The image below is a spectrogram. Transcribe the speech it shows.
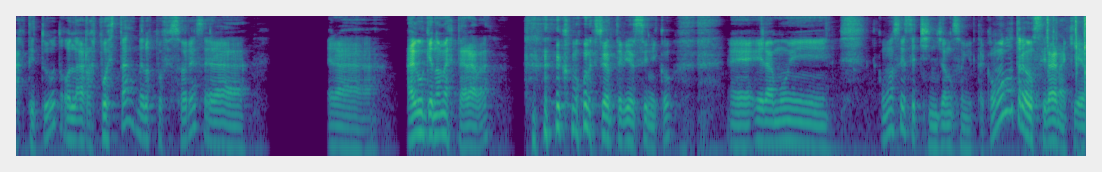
actitud o la respuesta de los profesores era, era algo que no me esperaba. como un estudiante bien cínico. Eh, era muy... ¿Cómo se dice Chin Sonita? ¿Cómo lo traducirán aquí en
